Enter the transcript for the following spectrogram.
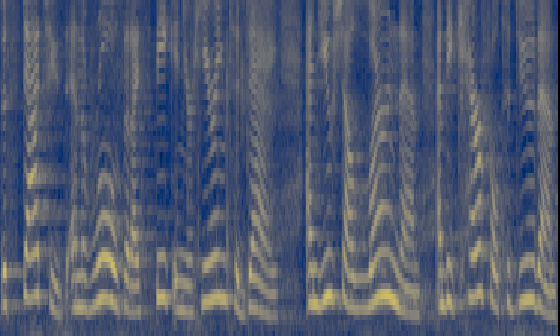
the statutes and the rules that I speak in your hearing today, and you shall learn them and be careful to do them.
